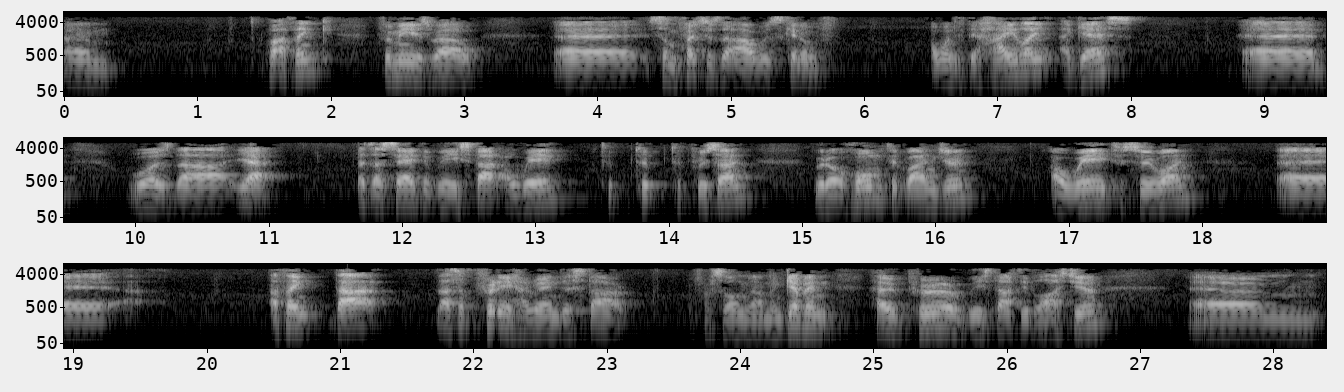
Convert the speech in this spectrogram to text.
Um, but I think for me as well, uh, some fixtures that I was kind of I wanted to highlight, I guess, um was that yeah, as I said, we start away to to, to Busan, we're at home to Gwangju, away to Suwon. Uh, I think that that's a pretty horrendous start for Songnam, and given how poor we started last year, um,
